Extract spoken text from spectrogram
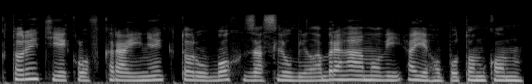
ktoré tieklo v krajine, ktorú Boh zasľúbil Abrahámovi a jeho potomkom.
